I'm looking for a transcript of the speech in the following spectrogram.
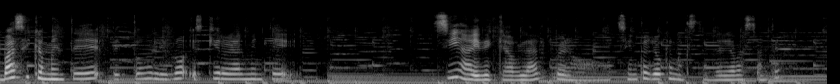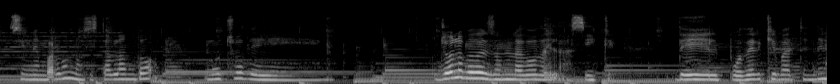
básicamente de todo el libro es que realmente sí hay de qué hablar, pero siento yo que me extendería bastante. Sin embargo, nos está hablando mucho de... Yo lo veo desde un lado de la psique, del poder que va a tener.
